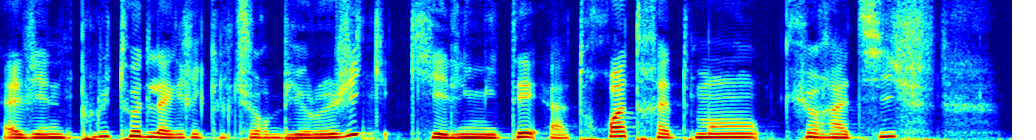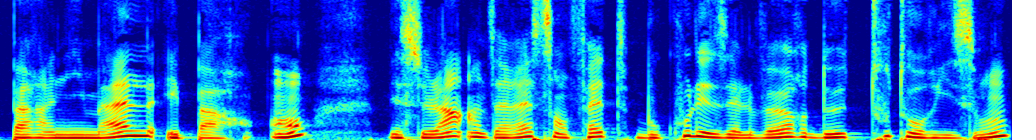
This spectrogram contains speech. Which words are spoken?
Elles viennent plutôt de l'agriculture biologique, qui est limitée à trois traitements curatifs par animal et par an, mais cela intéresse en fait beaucoup les éleveurs de tout horizon.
